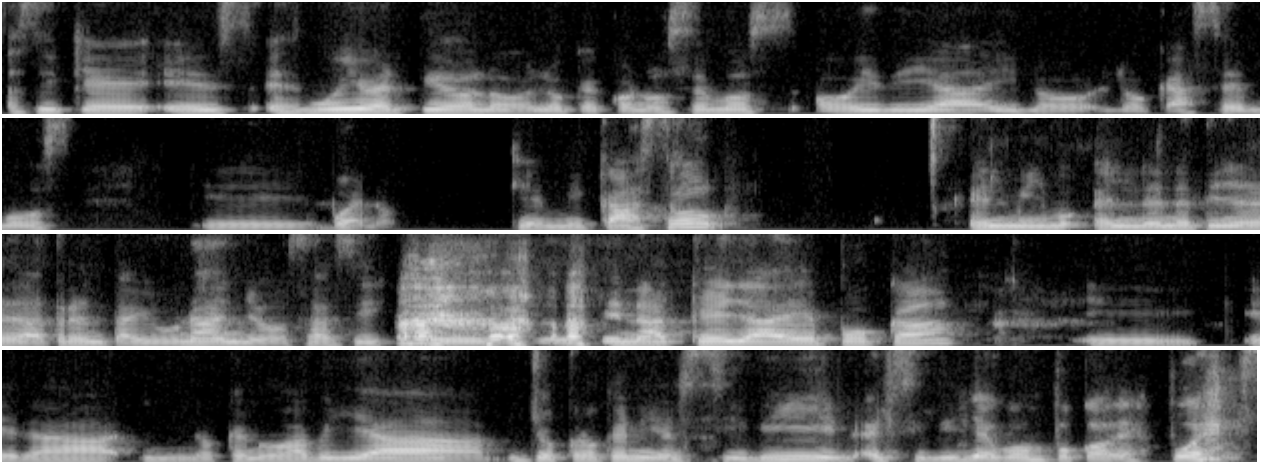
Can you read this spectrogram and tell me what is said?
así que es, es muy divertido lo, lo, que conocemos hoy día y lo, lo que hacemos. Eh, bueno, que en mi caso, el, mismo, el nene tiene edad 31 años, así que en aquella época eh, era lo que no había, yo creo que ni el CD, el CD llegó un poco después.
